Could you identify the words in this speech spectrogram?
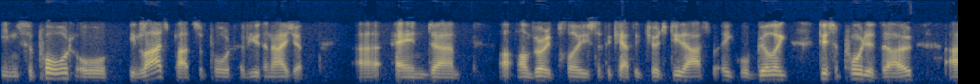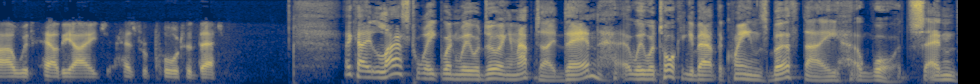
in support, or in large part support, of euthanasia. Uh, and um, I'm very pleased that the Catholic Church did ask for equal billing. Disappointed, though, uh, with how the Age has reported that. Okay, last week when we were doing an update, Dan, we were talking about the Queen's Birthday Awards, and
